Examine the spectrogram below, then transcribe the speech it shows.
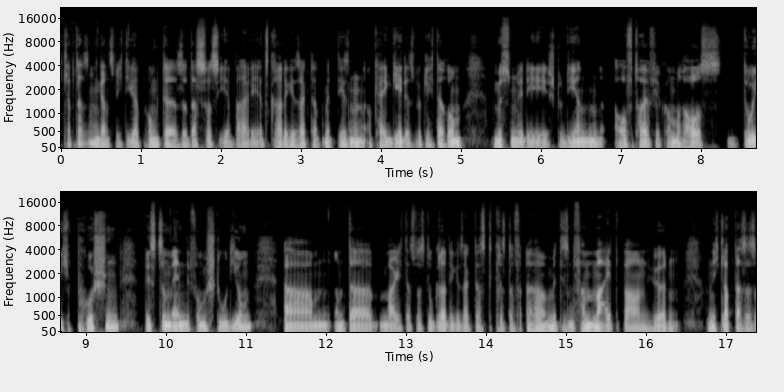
Ich glaube, das ist ein ganz wichtiger Punkt. Also das, was ihr beide jetzt gerade gesagt habt mit diesen, okay, geht es wirklich darum, müssen wir die Studierenden auf Teufel komm raus durchpushen bis zum Ende vom Studium? Ähm, und da mag ich das, was du gerade gesagt hast, Christoph, äh, mit diesen vermeidbaren Hürden. Und ich glaube, das ist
